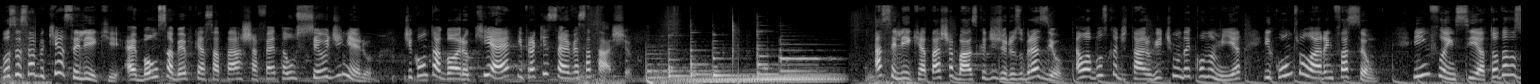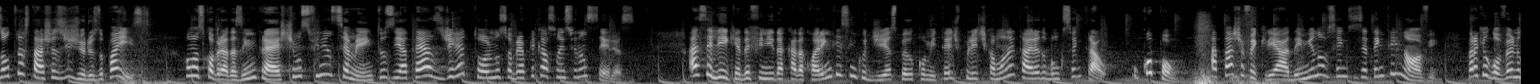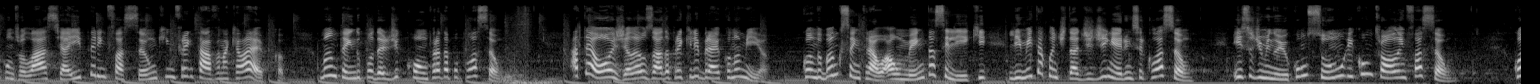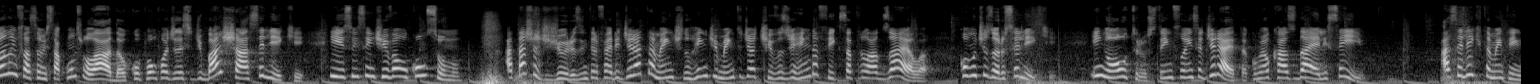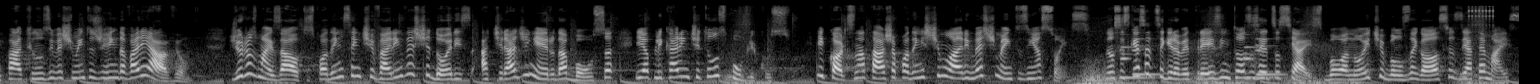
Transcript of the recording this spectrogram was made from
Você sabe o que é Selic? É bom saber porque essa taxa afeta o seu dinheiro. Te conto agora o que é e para que serve essa taxa. A Selic é a taxa básica de juros do Brasil. Ela busca ditar o ritmo da economia e controlar a inflação, e influencia todas as outras taxas de juros do país, como as cobradas em empréstimos, financiamentos e até as de retorno sobre aplicações financeiras. A Selic é definida a cada 45 dias pelo Comitê de Política Monetária do Banco Central, o Copom. A taxa foi criada em 1979 para que o governo controlasse a hiperinflação que enfrentava naquela época, mantendo o poder de compra da população. Até hoje, ela é usada para equilibrar a economia. Quando o Banco Central aumenta a Selic, limita a quantidade de dinheiro em circulação. Isso diminui o consumo e controla a inflação. Quando a inflação está controlada, o Copom pode decidir baixar a Selic, e isso incentiva o consumo. A taxa de juros interfere diretamente no rendimento de ativos de renda fixa atrelados a ela, como o Tesouro Selic. Em outros, tem influência direta, como é o caso da LCI. A Selic também tem impacto nos investimentos de renda variável. Juros mais altos podem incentivar investidores a tirar dinheiro da bolsa e aplicar em títulos públicos. E cortes na taxa podem estimular investimentos em ações. Não se esqueça de seguir a B3 em todas as redes sociais. Boa noite, bons negócios e até mais!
